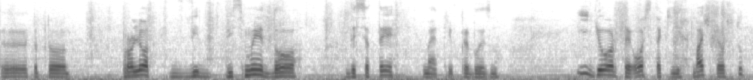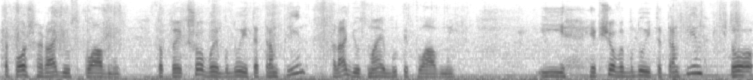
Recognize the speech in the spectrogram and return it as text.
е, тобто прольот від 8 до 10 метрів приблизно. І дьорти ось такі. Бачите, ось тут також радіус плавний. Тобто, якщо ви будуєте трамплін, радіус має бути плавний. І якщо ви будуєте трамплін, то,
